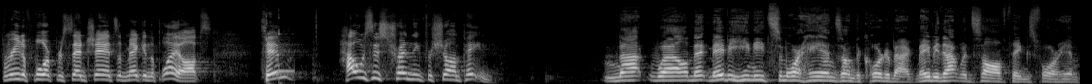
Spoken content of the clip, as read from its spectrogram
three to four percent chance of making the playoffs. Tim, how is this trending for Sean Payton? Not well. Maybe he needs some more hands on the quarterback. Maybe that would solve things for him.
